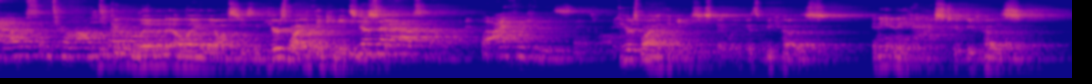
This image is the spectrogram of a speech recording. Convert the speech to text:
house in Toronto. he can live in LA in the off season. Here's why I think he needs He to does stay. have a house in LA, but I think he needs to stay. Here's why I think he needs to stay league. It's because, and he, and he has to, because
